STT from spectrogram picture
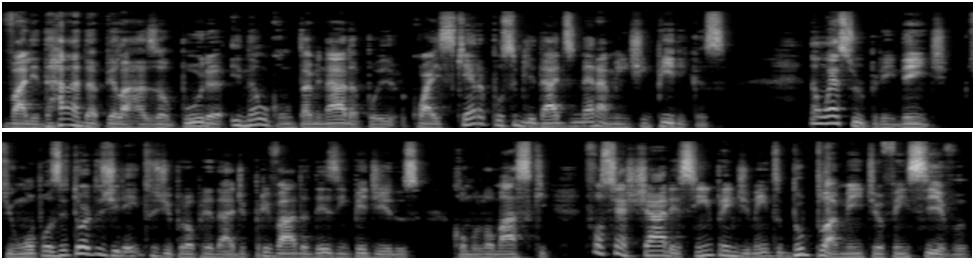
validada pela razão pura e não contaminada por quaisquer possibilidades meramente empíricas. Não é surpreendente que um opositor dos direitos de propriedade privada desimpedidos, como Lomaski, fosse achar esse empreendimento duplamente ofensivo.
